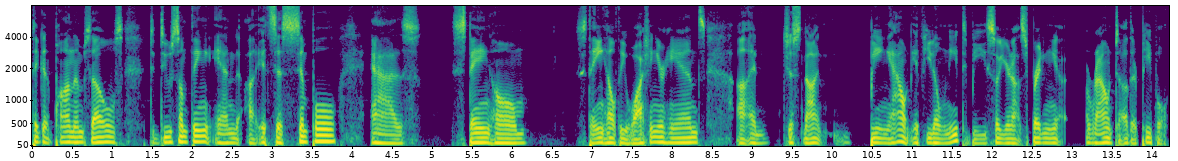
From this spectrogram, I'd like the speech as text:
take it upon themselves to do something, and uh, it's as simple as staying home, staying healthy, washing your hands, uh, and just not being out if you don't need to be, so you're not spreading it around to other people.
